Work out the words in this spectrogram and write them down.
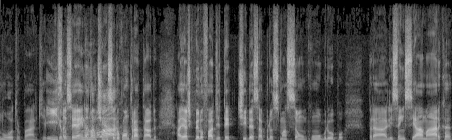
no outro parque. Isso, porque você ainda não tinha lá. sido contratado. Aí acho que pelo fato de ter tido essa aproximação com o grupo para licenciar a marca,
